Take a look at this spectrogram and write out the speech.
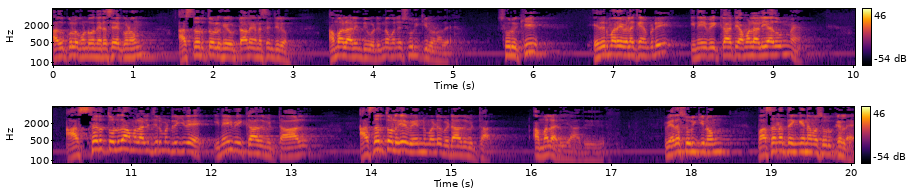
அதுக்குள்ள கொண்டு வந்து என்ன சேர்க்கணும்? அசர் தொழுகை விட்டாலும் என்ன செஞ்சிடும் அமல் அழிந்து விடும். இன்னும் கொஞ்சம் சுருக்கிடும் அதை. சுருக்கி எதிர்மறை விளக்கம் எப்படி? இணை வைக்காட்டி அமல் அழியாது உண்மை. அசர் தொழுது அமல் அழிஞ்சிரும் இருக்குதே. இணை வைக்காது விட்டால் அசர் தொழுகை வேண்டுமென்று விடாது விட்டால் அமல் அழியாது. எதை சுருக்கினோம்? வசனத்தை எங்கே நம்ம சுருக்கலை.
